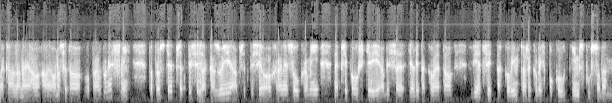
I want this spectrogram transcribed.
zakázaného, ale ono se to opravdu nesmí. To prostě předpisy zakazují a předpisy o ochraně soukromí nepřipouštějí, aby se děly takovéto věci takovýmto, řekl bych, pokoutním způsobem.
